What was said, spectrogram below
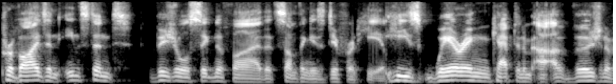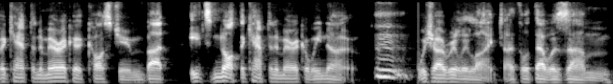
provides an instant visual signifier that something is different here. He's wearing Captain a, version of a Captain America costume, but it's not the Captain America we know, Mm. which I really liked. I thought that was um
